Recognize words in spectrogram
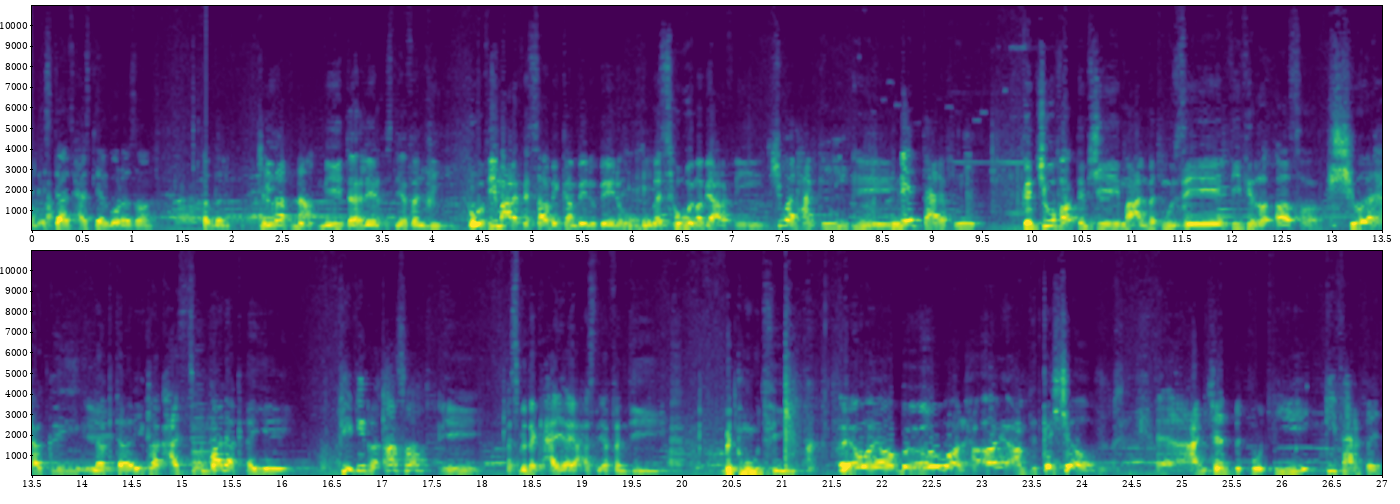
الأستاذ حسني البورزان. تفضل. شرفنا. مية أهلين حسني افندي هو في معرفة سابقة كان بيني وبينه بس هو ما بيعرفني. شو هالحكي؟ إيه. منين بتعرفني؟ كنت شوفك تمشي مع المتموزيل في في الرقاصة. شو الحكي لك تاريخ لك حسون مالك هي. في في الرقاصة؟ إيه. بس بدك الحقيقة يا حسني افندي بتموت فيك. أيوه يا ابي أيوه الحقائق عم تتكشف. آه عن جد بتموت فيه؟ كيف عرفت؟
